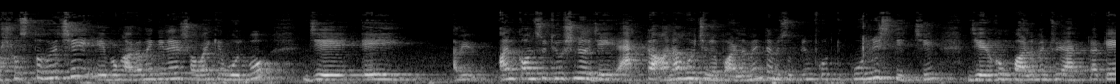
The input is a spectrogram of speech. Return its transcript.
আশ্বস্ত হয়েছি এবং আগামী দিনে সবাইকে বলব যে এই আমি আনকনস্টিটিউশনাল যে অ্যাক্টটা আনা হয়েছিল পার্লামেন্ট আমি সুপ্রিম কোর্টকে কুর্নিশ দিচ্ছি যে এরকম পার্লামেন্টারি অ্যাক্টটাকে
